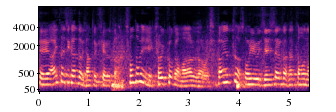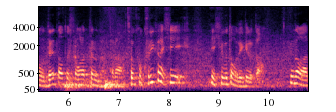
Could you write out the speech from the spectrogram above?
え空いた時間でもちゃんと聞けると。そのために教育効果も上がるだろうし場合によってはそういうデジタル化されたものをデータとしてもらってるんだったらそこを繰り返し聞くこともできるというのがあっ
